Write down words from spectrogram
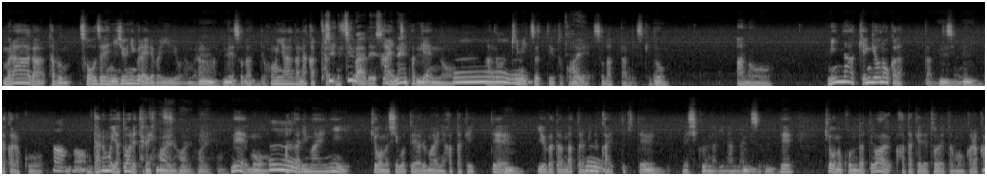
村が多分総勢20人ぐらいいればいいような村で育って本屋がなかったんです千葉ですよね。はい、千葉県の、うん、あの、君津っていうところで育ったんですけど、はい、あの、みんな兼業農家だったんですよね。うんうん、だからこう、はあはあ、誰も雇われてないんですよ。はいはいはいはい、で、もう当たり前に今日の仕事やる前に畑行って、うん、夕方になったらみんな帰ってきて、飯食うなりなんなりする。で、今日の献立は畑で採れたもんから考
